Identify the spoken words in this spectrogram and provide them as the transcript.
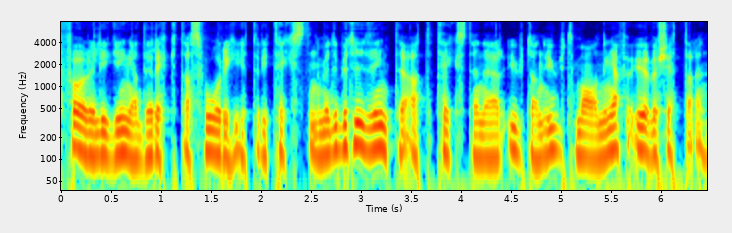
föreligger inga direkta svårigheter i texten men det betyder inte att texten är utan utmaningar för översättaren.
